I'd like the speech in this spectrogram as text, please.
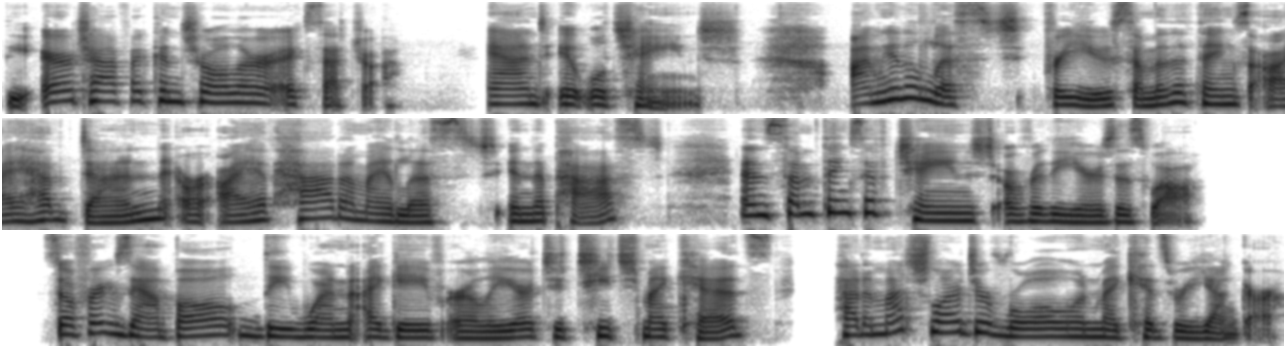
the air traffic controller, etc. And it will change. I'm going to list for you some of the things I have done or I have had on my list in the past, and some things have changed over the years as well. So, for example, the one I gave earlier to teach my kids had a much larger role when my kids were younger,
